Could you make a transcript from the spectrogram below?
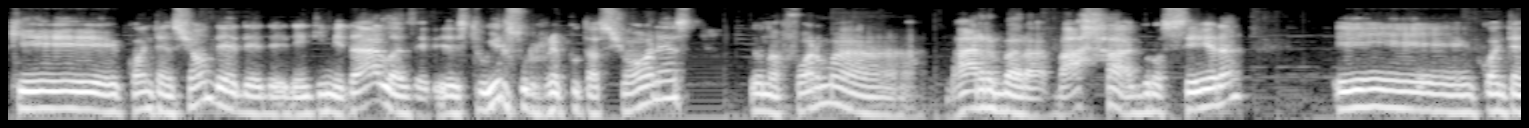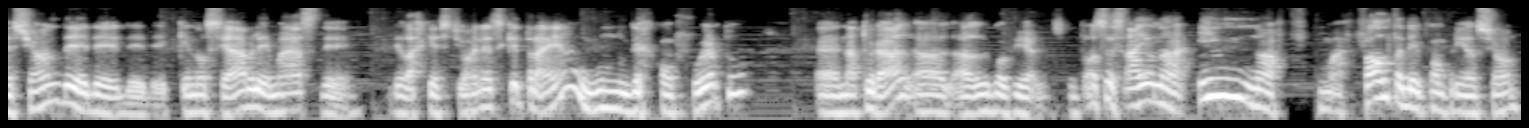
que con intención de, de, de intimidarlas, de destruir sus reputaciones de una forma bárbara, baja, grosera, y con intención de, de, de, que no se hable más de, las gestiones que traen un desconforto eh, natural al, gobierno. Entonces hay una, una, una, falta de comprensión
